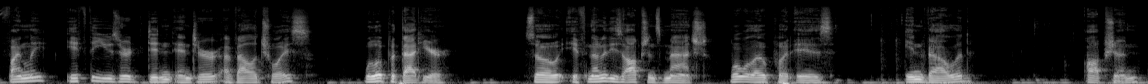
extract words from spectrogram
Finally, if the user didn't enter a valid choice, we'll output that here. So if none of these options matched, what we'll output is invalid option,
